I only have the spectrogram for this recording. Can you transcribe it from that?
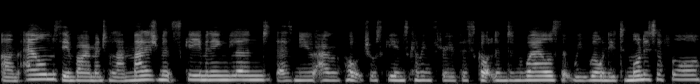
um, ELMS, the Environmental Land Management Scheme in England. There's new agricultural schemes coming through for Scotland and Wales that we will need to monitor for.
